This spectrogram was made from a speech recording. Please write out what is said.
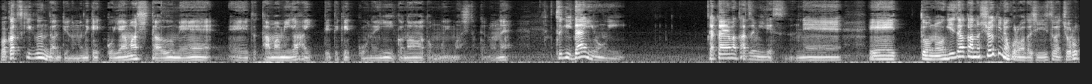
若月軍団っていうのもね、結構山下梅、えーと、玉美が入ってて結構ね、いいかなと思いましたけどね。次、第4位。高山和美ですね。えー、と、乃木坂の初期の頃私実はちょろっ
